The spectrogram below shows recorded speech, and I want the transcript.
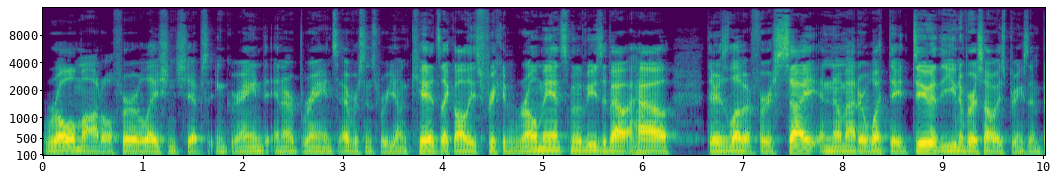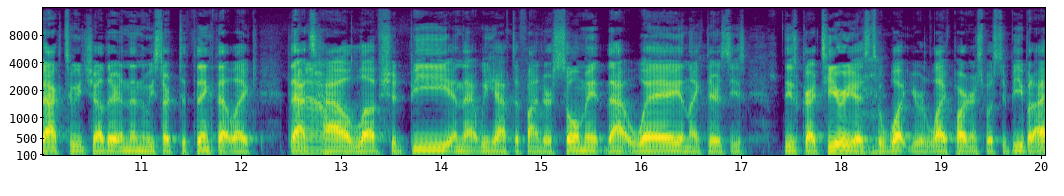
role model for relationships ingrained in our brains ever since we're young kids. Like all these freaking romance movies about how there's love at first sight and no matter what they do, the universe always brings them back to each other. And then we start to think that like that's how love should be and that we have to find our soulmate that way. And like there's these these criteria as to what your life partner is supposed to be. But I,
